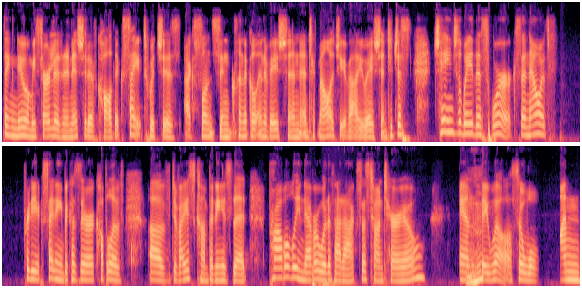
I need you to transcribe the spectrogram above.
something new. And we started an initiative called EXCITE which is excellence in clinical innovation and technology evaluation to just change the way this works. And now it's pretty exciting because there are a couple of, of device companies that probably never would have had access to ontario and mm-hmm. they will so one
